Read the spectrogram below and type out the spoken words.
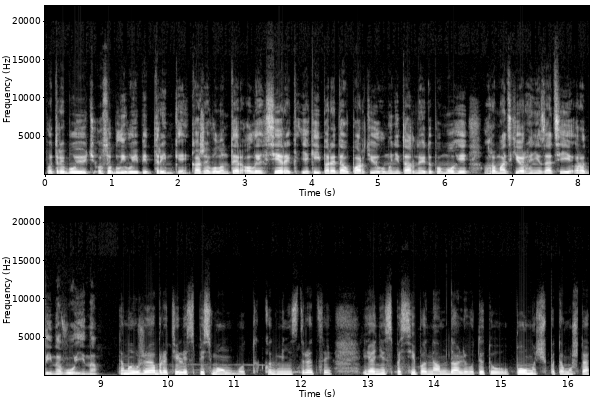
потребують особливої підтримки, каже волонтер Олег Сєрик, який передав партію гуманітарної допомоги громадській організації Родина воїна. Это мы уже обратились с письмом вот к администрации, и они, спасибо, нам дали вот эту помощь, потому что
